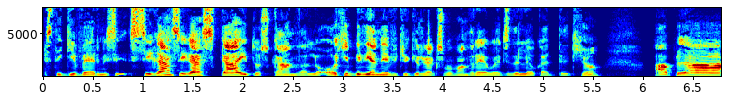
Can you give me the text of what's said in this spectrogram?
στην κυβέρνηση, σιγά σιγά σκάει το σκάνδαλο. Όχι επειδή ανέβηκε ο Κυριάκος Παπανδρέου, έτσι δεν λέω κάτι τέτοιο. Απλά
